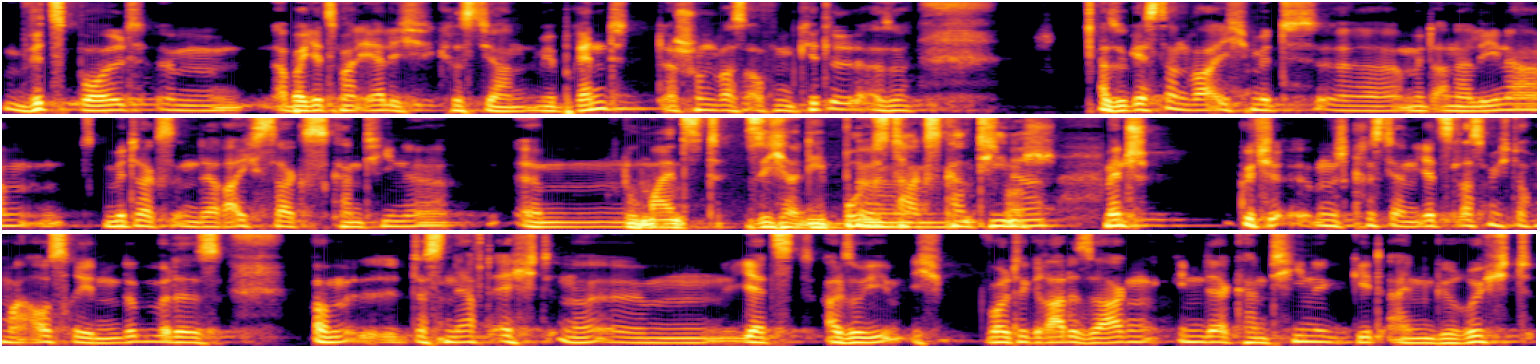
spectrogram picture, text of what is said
Witzbold, ähm, aber jetzt mal ehrlich, Christian, mir brennt da schon was auf dem Kittel. Also, also gestern war ich mit, äh, mit Annalena mittags in der Reichstagskantine. Ähm, du meinst sicher die Bundestagskantine? Äh, Mensch, Mensch, Christian, jetzt lass mich doch mal ausreden. Das, ähm, das nervt echt ne, ähm, jetzt. Also ich wollte gerade sagen, in der Kantine geht ein Gerücht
